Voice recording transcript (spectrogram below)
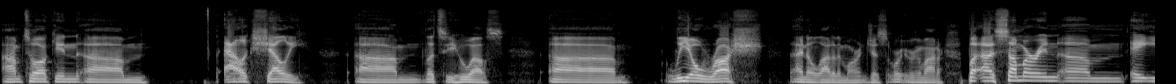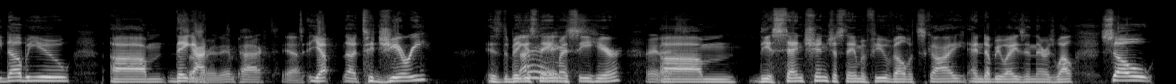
I'm talking um, Alex Shelley. Um, let's see who else. Um, Lio Rush. I know a lot of them aren't just Ring of Honor, but uh, some are in um, AEW. Um, they got an impact. Yeah. Yep, uh, Tajiri is the biggest name I see here. Nice. Um, the Ascension, just name a few. Velvet Sky, NWA's in there as well. So,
